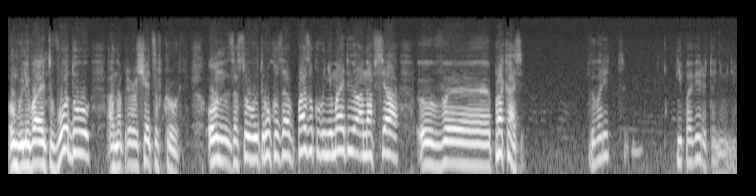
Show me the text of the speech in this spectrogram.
Он выливает воду, она превращается в кровь. Он засовывает руку за пазуху, вынимает ее, она вся э, в э, проказе. Говорит, не поверят они мне.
